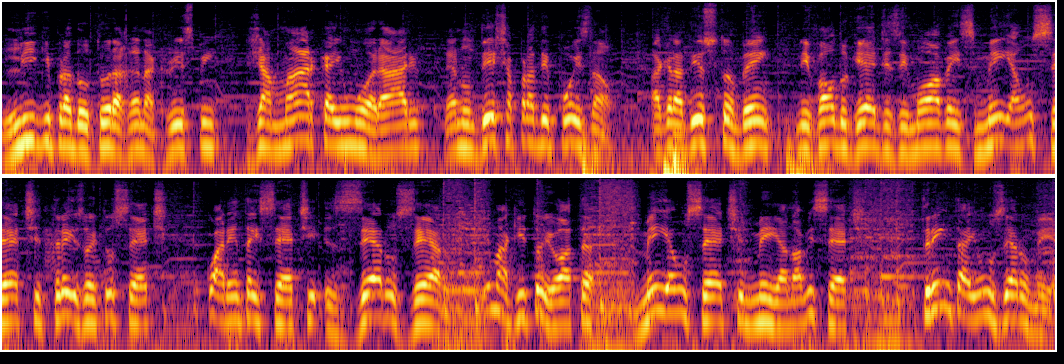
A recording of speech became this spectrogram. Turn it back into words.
ligue para a doutora Hannah Crispin, já marca aí um horário, né? não deixa para depois não. Agradeço também Nivaldo Guedes Imóveis 617 387 4700 e Magui Toyota 617 697 3106.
